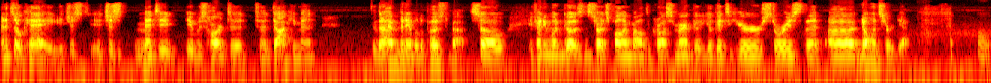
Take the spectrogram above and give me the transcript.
and it's okay. It just it just meant it it was hard to to document that I haven't been able to post about. So if anyone goes and starts following Wilde Across America, you'll get to hear stories that uh, no one's heard yet Oh,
